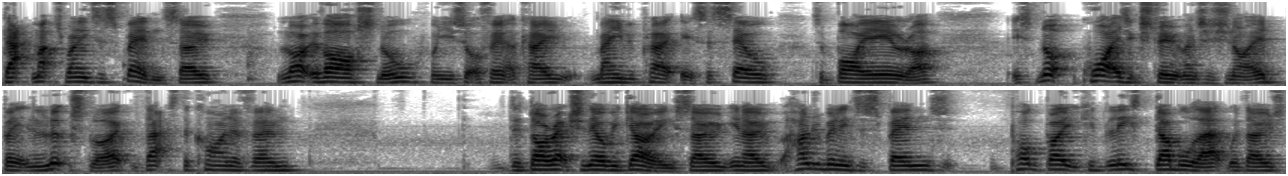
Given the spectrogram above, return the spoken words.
that much money to spend. So, like with Arsenal, when you sort of think, okay, maybe play, it's a sell to buy era. It's not quite as extreme at Manchester United, but it looks like that's the kind of um, the direction they'll be going. So you know, 100 million to spend. Pogba, you could at least double that with those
